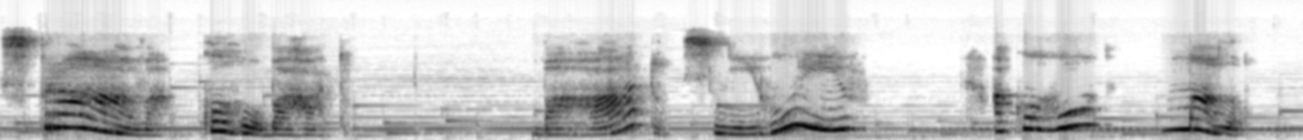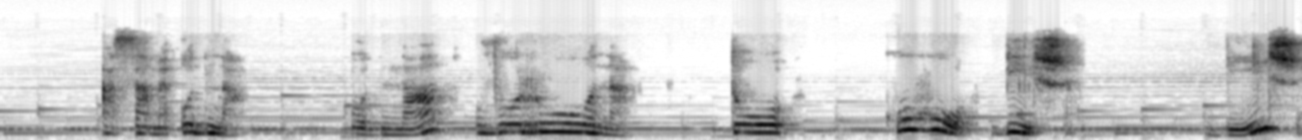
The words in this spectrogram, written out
справа. Кого багато? Багато снігурів. А кого мало? А саме одна. Одна ворона. То кого більше? Більше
